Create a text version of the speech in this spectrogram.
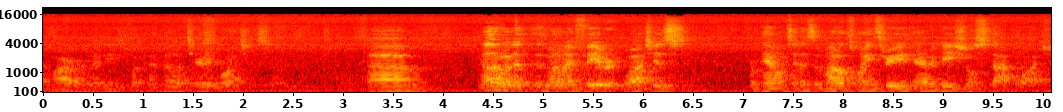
uh, Marvin Whitney's book on military watches. Um, another one that is one of my favorite watches from Hamilton is the Model twenty-three navigational stopwatch.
